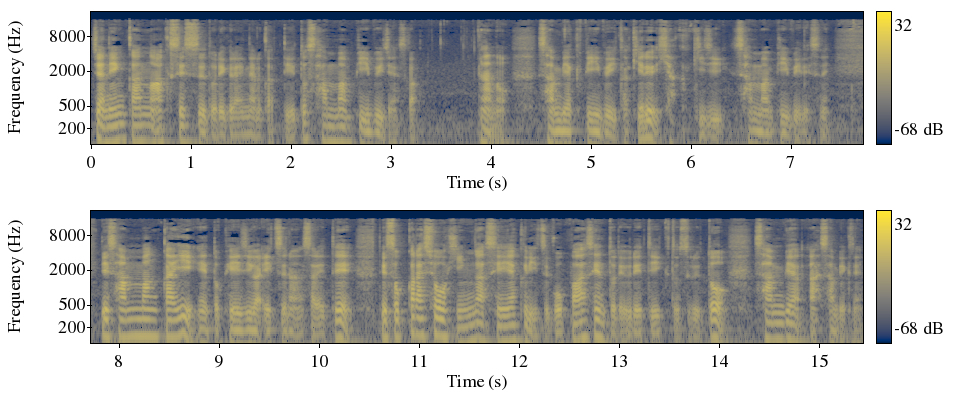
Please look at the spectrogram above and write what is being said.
じゃあ年間のアクセス数どれぐらいになるかっていうと、3万 PV じゃないですか。あの、300PV×100 記事、3万 PV ですね。で、3万回、えっと、ページが閲覧されて、で、そこから商品が制約率5%で売れていくとすると、300、あ、300ね、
